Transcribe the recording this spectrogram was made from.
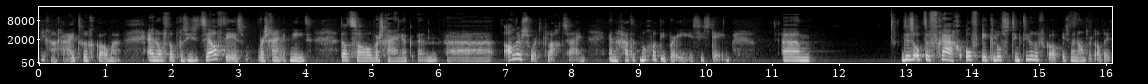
die gaan geheid terugkomen. En of dat precies hetzelfde is, waarschijnlijk niet. Dat zal waarschijnlijk een uh, ander soort klacht zijn. En dan gaat het nog wat dieper in je systeem. Um, dus op de vraag of ik losse tincturen verkoop, is mijn antwoord altijd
